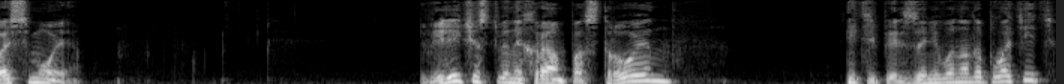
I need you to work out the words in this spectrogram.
Восьмое. Величественный храм построен, и теперь за него надо платить.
